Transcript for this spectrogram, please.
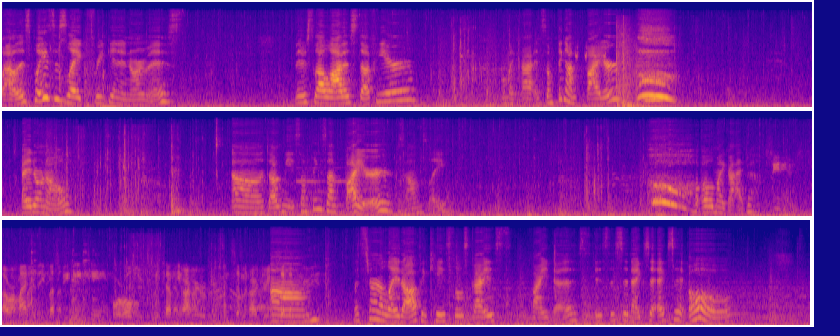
wow, this place is like freaking enormous. There's a lot of stuff here. Oh my god, is something on fire? I don't know. Uh, dog meat. Something's on fire. Sounds like. oh my god. Seniors, a reminder that you must be 18 or older to attend the Army recruitment seminar during second Um, period. let's turn our light off in case those guys find us. Is this an exit? Exit? Oh,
